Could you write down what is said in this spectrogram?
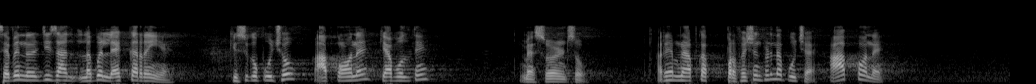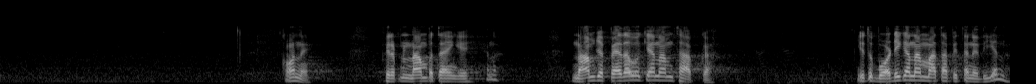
सेवन एनर्जीज लगभग लैक कर रही हैं किसी को पूछो आप कौन है क्या बोलते हैं मैं सो एंड सो अरे हमने आपका प्रोफेशन थोड़ी ना पूछा है। आप कौन है? कौन है? फिर अपना नाम बताएँगे, है ना? नाम जब पैदा हुआ, क्या नाम था आपका? ये तो बॉडी का नाम माता पिता ने दिया ना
